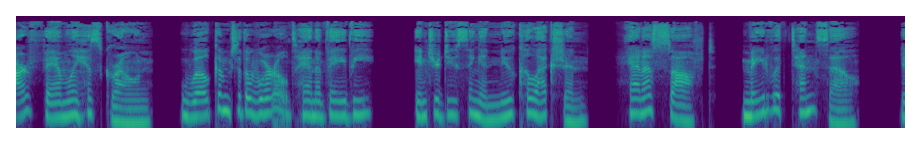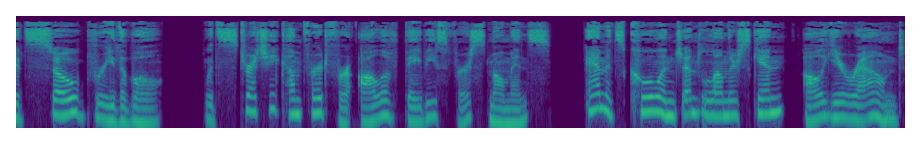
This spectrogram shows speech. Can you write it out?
Our family has grown. Welcome to the world, Hannah baby. Introducing a new collection, Hannah Soft. Made with Tencel. It's so breathable, with stretchy comfort for all of baby's first moments. And it's cool and gentle on their skin all year round.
